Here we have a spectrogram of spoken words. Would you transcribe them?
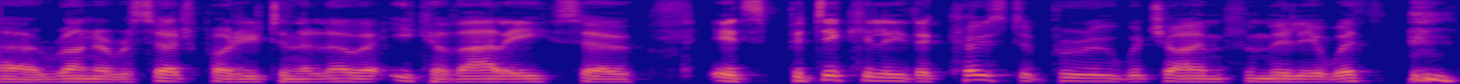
uh, run a research project in the lower Ica Valley. So it's particularly the coast of Peru, which I'm familiar with.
